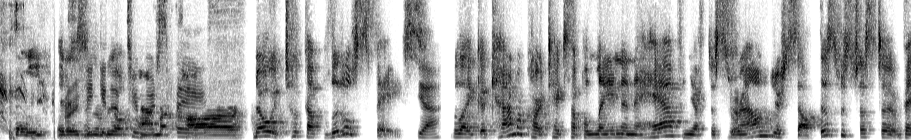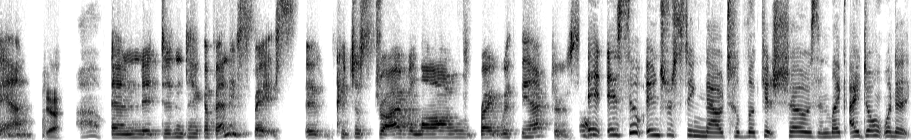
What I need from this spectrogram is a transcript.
safe. It Right. isn't a real up camera car." No, it took up little space. Yeah. like a camera car takes up a lane and a half, and you have to Yeah. surround yourself. This was just a van, Oh. and it didn't take up any space. It could just drive along right with the actors. It is so interesting now to look at shows and like I don't want to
